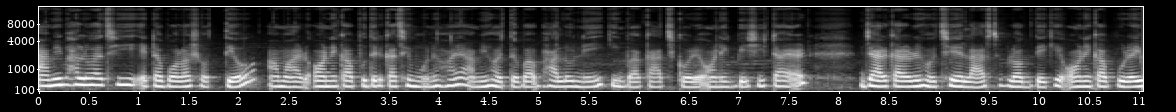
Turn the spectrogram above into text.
আমি ভালো আছি, এটা বলা সত্ত্বেও আমার অনেক আপুদের কাছে মনে হয় আমি হয়তো বা ভালো নেই কিংবা কাজ করে অনেক বেশি টায়ার্ড যার কারণে হচ্ছে লাস্ট ব্লগ দেখে অনেক আপুরাই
